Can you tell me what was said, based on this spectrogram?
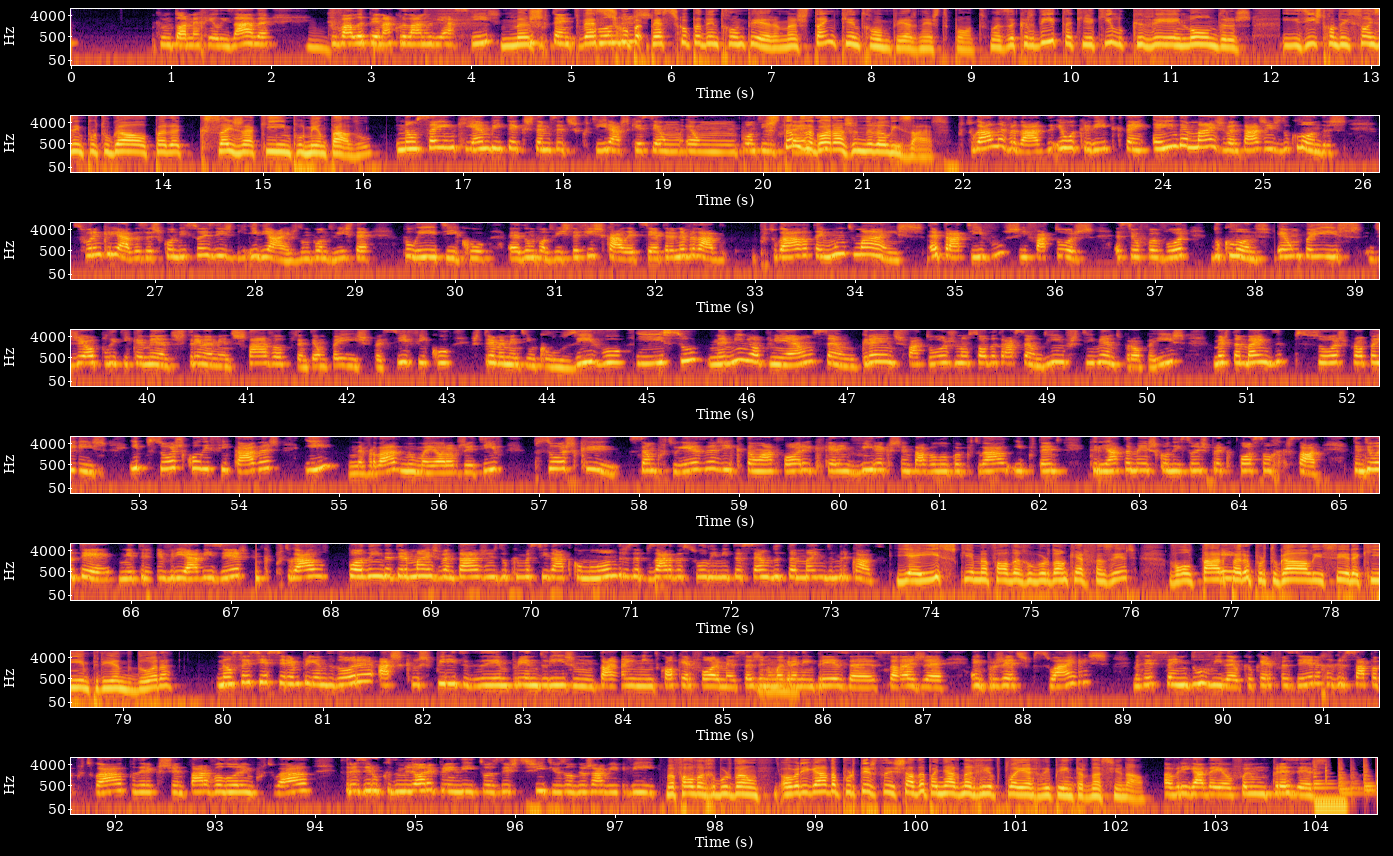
que me torna realizada, hum. que vale a pena acordar no dia a seguir. Mas e, portanto, peço, Londres... desculpa, peço desculpa de interromper, mas tenho que interromper neste ponto. Mas acredita que aquilo que vê em Londres existe condições em Portugal para que seja aqui implementado? Não sei em que âmbito é que estamos a discutir, acho que esse é um, é um ponto importante. Estamos agora a generalizar. Portugal, na verdade, eu acredito que tem ainda mais vantagens do que Londres. Se forem criadas as condições ideais de um ponto de vista político, eh, de um ponto de vista fiscal, etc., na verdade, Portugal tem muito mais atrativos e fatores a seu favor do que Londres. É um país geopoliticamente extremamente estável, portanto, é um país pacífico, extremamente inclusivo, e isso, na minha opinião, são grandes fatores não só de atração de investimento para o país, mas também de pessoas para o país e pessoas qualificadas e, na verdade, meu maior objetivo pessoas que são portuguesas e que estão lá fora e que querem vir acrescentar valor para Portugal e, portanto, criar também as condições para que possam regressar. Portanto, eu até me atreveria a dizer que Portugal pode ainda ter mais vantagens do que uma cidade como Londres, apesar da sua limitação de tamanho de mercado. E é isso que a Mafalda Rebordão quer fazer? Voltar é para Portugal e ser aqui empreendedora? Não sei se é ser empreendedora, acho que o espírito de empreendedorismo está em mim de qualquer forma, seja numa hum. grande empresa, seja em projetos pessoais, mas é sem dúvida o que eu quero fazer, regressar para Portugal, poder acrescentar valor em Portugal, trazer o que de melhor aprendi em todos estes sítios onde eu já vivi. Mafalda Rebordão, obrigada por teres deixado apanhar na rede pela RDP Internacional. Obrigada eu, foi um prazer.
